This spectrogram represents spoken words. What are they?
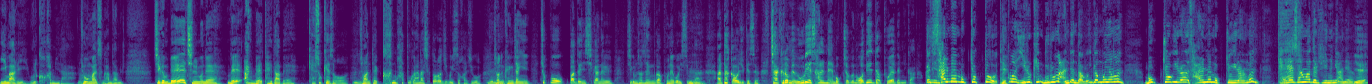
이 말이 울컥합니다. 좋은 어. 말씀 감사합니다. 지금 매 질문에 매 아니 매 대답에 계속해서 음. 저한테 큰 화두가 하나씩 떨어지고 있어 가지고 음. 저는 굉장히 축복받은 시간을 지금 선생님과 보내고 있습니다. 음. 안타까워 죽겠어요. 자 그러면 우리의 삶의 목적은 어디에다 둬야 됩니까? 그 삶의 목적도 자꾸만 네. 이렇게 물으면 안 된다고. 그러니까 뭐냐면 목적이라 삶의 목적이라는 건 대상화될 수 있는 게 아니에요. 예.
